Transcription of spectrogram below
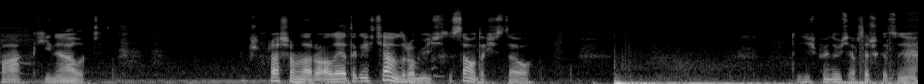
Fucking out. Przepraszam, Laro, ale ja tego nie chciałem zrobić. To samo tak się stało. Tu gdzieś powinna być apteczka, co nie?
